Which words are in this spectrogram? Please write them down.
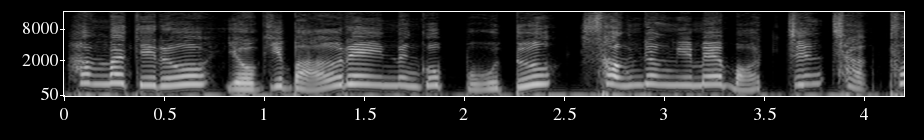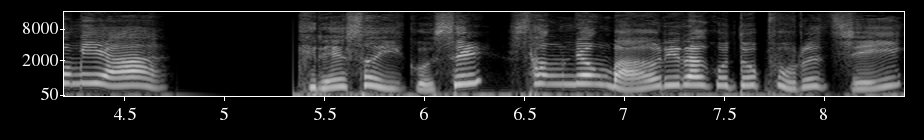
한마디로 여기 마을에 있는 곳 모두 성령님의 멋진 작품이야. 그래서 이곳을 성령 마을이라고도 부르지.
